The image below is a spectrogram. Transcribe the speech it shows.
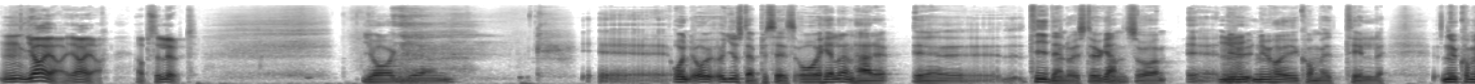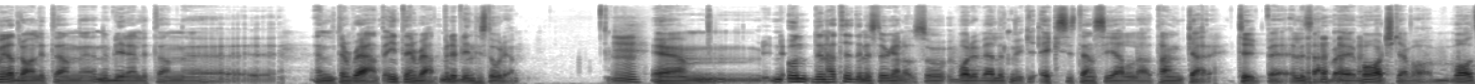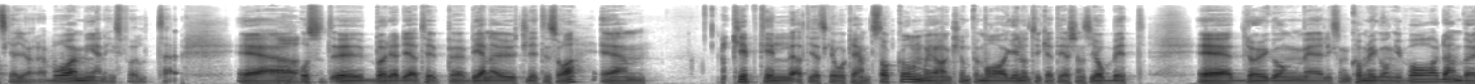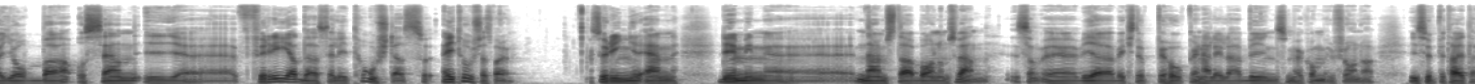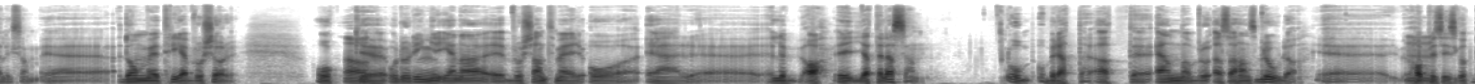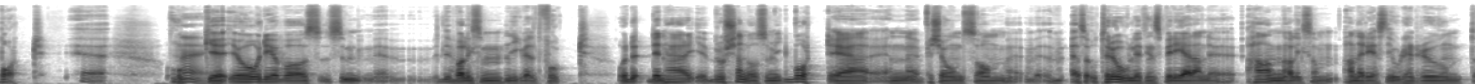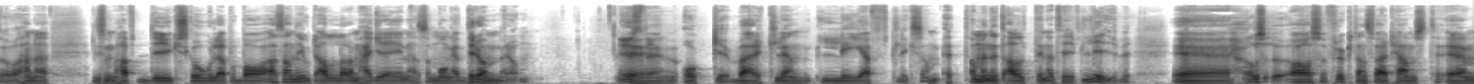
Mm, ja, ja, ja, ja. Absolut. Jag... Eh, och, och, just det, precis. Och hela den här eh, tiden då i stugan, så eh, nu, mm. nu har jag ju kommit till... Nu kommer jag dra en liten, nu blir det en liten, eh, en liten rant, inte en rant, men det blir en historia. Mm. Um, den här tiden i stugan då, så var det väldigt mycket existentiella tankar. Typ, eh, eller så här, eh, vart ska jag vara, vad ska jag göra, vad är meningsfullt? Så uh, ja. Och så uh, började jag typ bena ut lite så. Um, klipp till att jag ska åka hem till Stockholm och jag har en klump i magen och tycker att det känns jobbigt. Eh, drar igång med, liksom, kommer igång i vardagen, börjar jobba och sen i eh, fredags eller i torsdags, nej i torsdags var det, så ringer en, det är min eh, närmsta barndomsvän. Som, eh, vi har växt upp ihop i den här lilla byn som jag kommer ifrån. Och vi är supertajta liksom. Eh, de är tre brorsor. Och, ja. och då ringer ena brorsan till mig och är, eller, ja, är jätteledsen. Och, och berättar att en av, bro, alltså hans bror då, eh, mm. har precis gått bort. Eh, och eh, jo, det var, det var liksom, gick väldigt fort. Och den här brorsan då som gick bort är en person som, alltså otroligt inspirerande. Han har liksom, han har rest jorden runt och han har liksom haft dykskola på bar. Alltså han har gjort alla de här grejerna som många drömmer om. Just det. Eh, och verkligen levt liksom ett, ja, men ett alternativt liv. Eh, och, ja, så fruktansvärt hemskt. Eh,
